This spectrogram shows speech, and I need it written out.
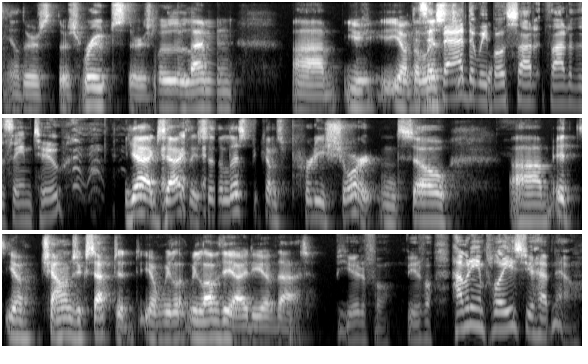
You know, there's there's Roots, there's Lululemon um, you you know the Is list. It bad that we both thought thought of the same too. yeah, exactly. So the list becomes pretty short, and so um, it you know challenge accepted. You know we we love the idea of that. Beautiful, beautiful. How many employees do you have now?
